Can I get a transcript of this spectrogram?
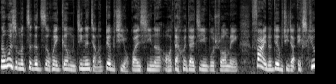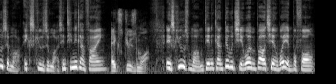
那为什么这个字会跟我们今天讲的对不起有关系呢？哦，待会再进一步说明。法语的对不起叫 excuse me，excuse me。先听听看发音。Excuse moi，excuse me。我们听听看，对不起，我很抱歉，我也不疯。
